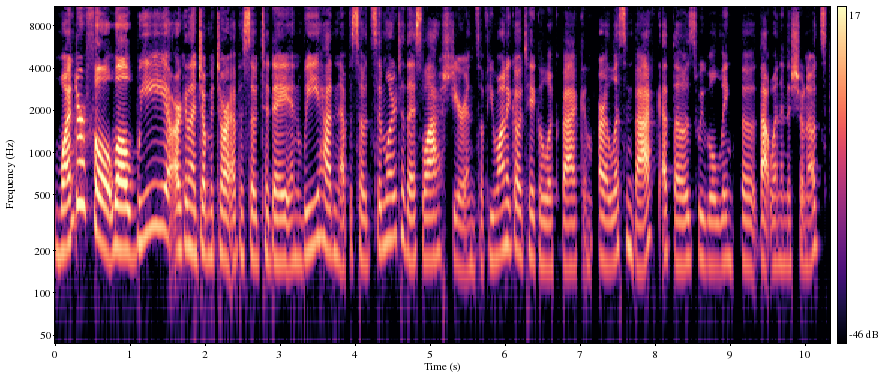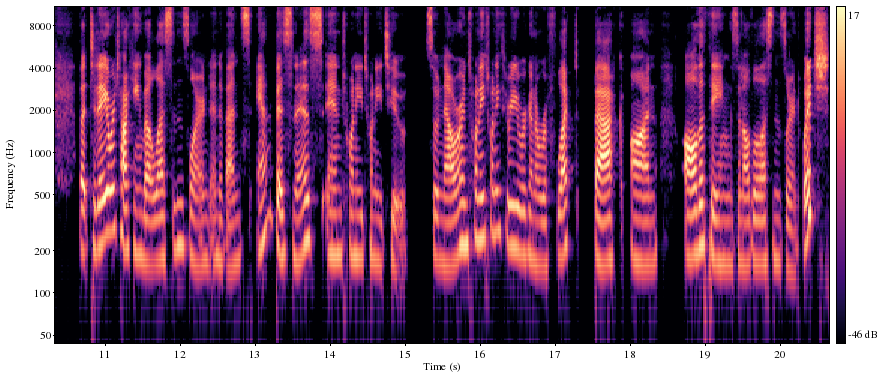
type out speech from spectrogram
Wonderful. Well, we are going to jump into our episode today, and we had an episode similar to this last year. And so, if you want to go take a look back and or listen back at those, we will link the that one in the show notes. But today, we're talking about lessons learned in events and business in 2022. So now we're in 2023. We're going to reflect back on all the things and all the lessons learned, which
